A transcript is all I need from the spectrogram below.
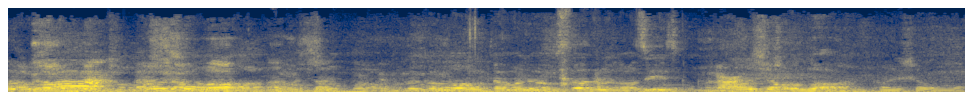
ما شاء الله بارك الله تعالى استاذنا العزيز ما شاء الله ما شاء الله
